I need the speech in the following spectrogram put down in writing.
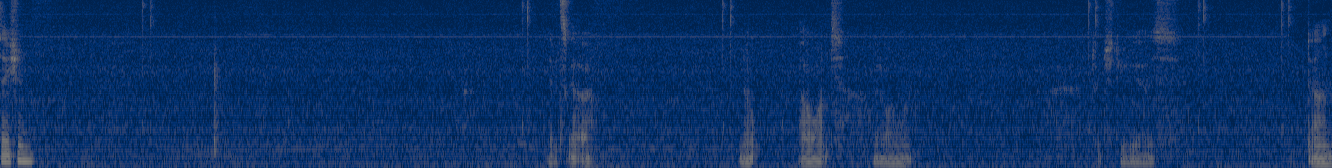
For PlayStation. Let's go. Nope. I want. Where do I want? Twitch Studios. Done.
